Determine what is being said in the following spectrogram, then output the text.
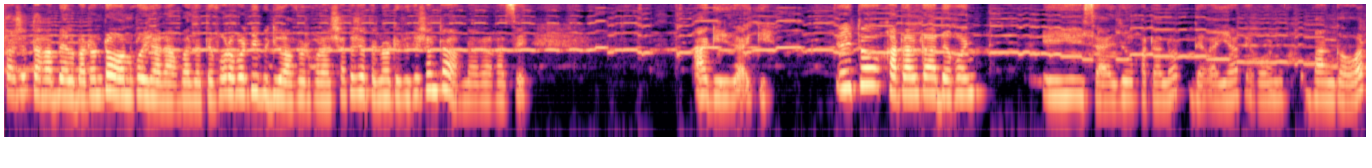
পাশে থাকা বেল বাটনটা অন করে রাখবা, যাতে পরবর্তী ভিডিও আপলোড করার সাথে সাথে নোটিফিকেশনটা আপনার কাছে আগেই যায় কি। এই তো কাঁঠালটা দেখুন। এই সাইজও কাঁঠালত দেখাইয়ার এখন বাঙ্গাওয়ার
